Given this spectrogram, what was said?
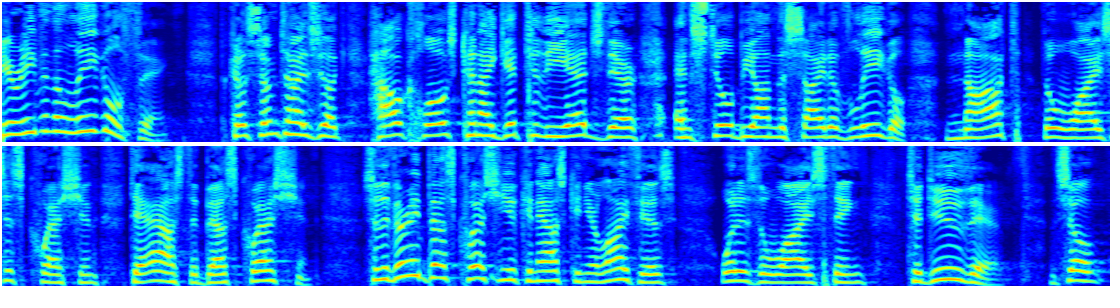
Or even the legal thing. Because sometimes you're like, how close can I get to the edge there and still be on the side of legal? Not the wisest question to ask, the best question. So the very best question you can ask in your life is, what is the wise thing to do there? And so,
